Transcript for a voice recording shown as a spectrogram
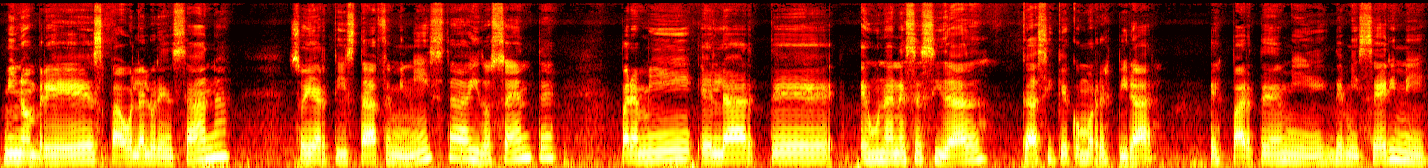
Mi nombre es Paola Lorenzana soy artista feminista y docente. Para mí el arte es una necesidad casi que como respirar. Es parte de mi, de mi ser y mi,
